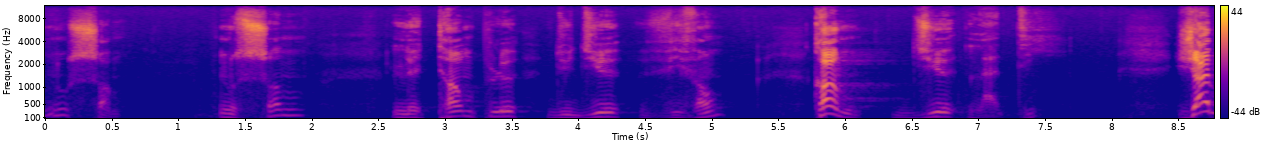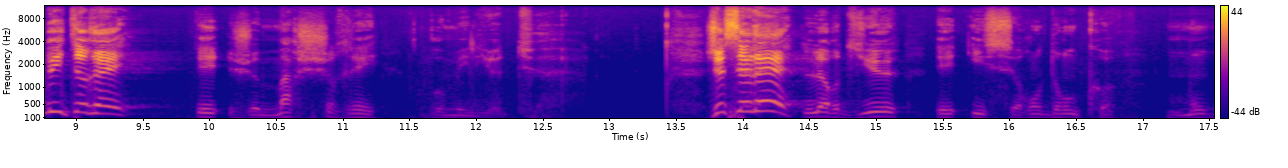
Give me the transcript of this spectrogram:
nous sommes, nous sommes le temple du Dieu vivant, comme Dieu l'a dit. J'habiterai et je marcherai au milieu d'eux. Je serai leur Dieu et ils seront donc mon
